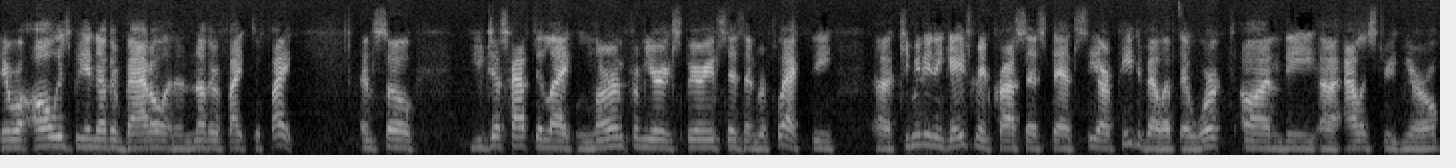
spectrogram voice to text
there will always be another battle and another fight to fight. And so you just have to like learn from your experiences and reflect. The uh, community engagement process that CRP developed that worked on the uh, Alice Street mural,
